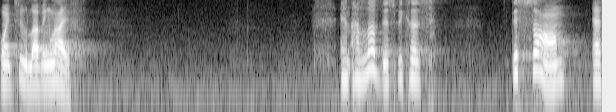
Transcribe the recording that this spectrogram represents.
point two, loving life. And I love this because this psalm, as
